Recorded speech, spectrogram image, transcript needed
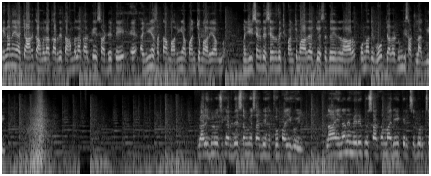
ਇਹਨਾਂ ਨੇ ਅਚਾਨਕ ਹਮਲਾ ਕਰ ਦਿੱਤਾ। ਹਮਲਾ ਕਰਕੇ ਸਾਡੇ ਤੇ ਇਹ ਅਜਿਹੀਆਂ ਸੱਟਾਂ ਮਾਰੀਆਂ ਪੰਚ ਮਾਰਿਆ। ਮਨਜੀਤ ਸਿੰਘ ਦੇ ਸਿਰ ਵਿੱਚ ਪੰਚ ਮਾਰਿਆ ਜਿਸ ਦੇ ਨਾਲ ਉਹਨਾਂ ਦੇ ਬਹੁਤ ਜ਼ਿਆਦਾ ਡੂੰਘੀ ਸੱਟ ਲੱਗ ਗਈ। ਗਾਲੀ ਗਲੋਚ ਕਰਦੇ ਸਮੇਂ ਸਾਡੇ ਹੱਥੋਂ ਪਾਈ ਹੋਈ। ਨਾ ਇਹਨਾਂ ਨੇ ਮੇਰੇ ਕੋਈ ਸੱਟ ਮਾਰੀ ਕਿਰਚ ਕੁਰਚ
